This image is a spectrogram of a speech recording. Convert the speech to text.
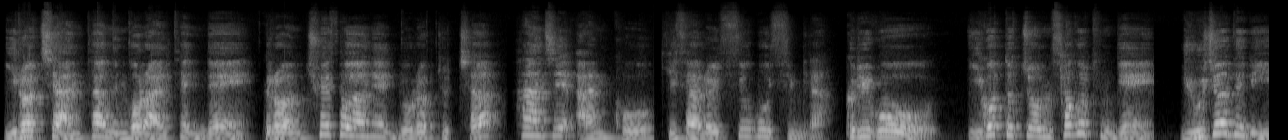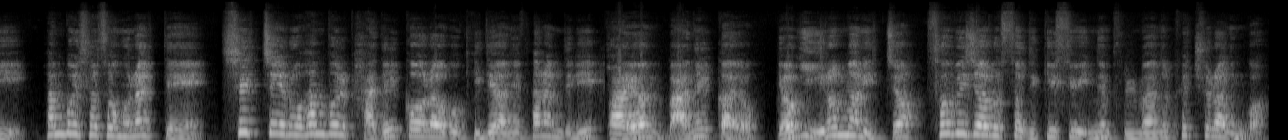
이렇지 않다는 걸 알 텐데 그런 최소한의 노력조차 하지 않고 기사를 쓰고 있습니다. 그리고 이것도 좀 서글픈 게 유저들이 환불 소송을 할 때 실제로 환불 받을 거라고 기대하는 사람들이 과연 많을까요? 여기 이런 말이 있죠. 소비자로서 느낄 수 있는 불만을 표출하는 것.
